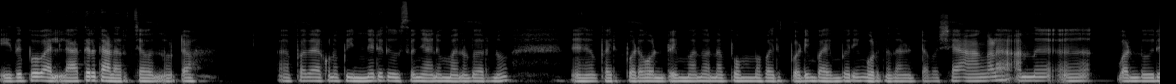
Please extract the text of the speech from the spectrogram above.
ഇതിപ്പോൾ വല്ലാത്തൊരു തളർച്ച വന്നു കേട്ടോ അപ്പോൾ അതാക്കണം പിന്നെ ഒരു ദിവസം ഞാൻ ഉമ്മനോട് പറഞ്ഞു പരിപ്പട കൊണ്ടുവരുമ്പോൾ എന്ന് പറഞ്ഞപ്പോൾ ഉമ്മ പരിപ്പടിയും പയമ്പരിയും കൊടുത്തതാണ് കേട്ടോ പക്ഷേ ആങ്ങളെ അന്ന് വണ്ടൂർ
